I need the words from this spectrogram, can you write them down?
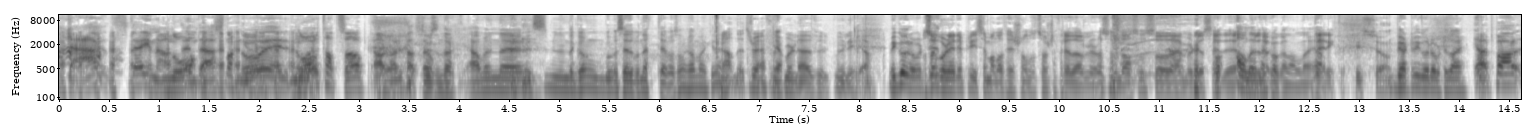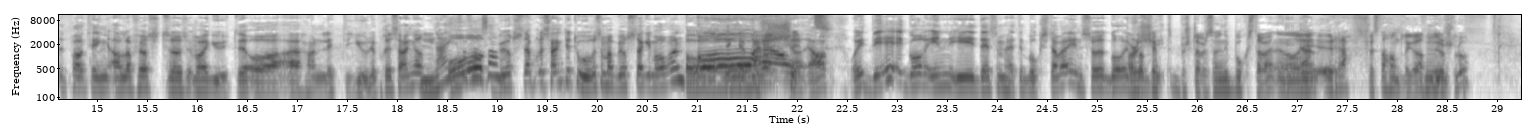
Der, Steinar. Nå Den der. snakker Nå vi. er, Nå har det tatt seg opp. Ja, nå har det tatt seg Tusen takk. Ja, men eh, s- men Du kan gå- se det på nett-TV og sånn, kan man ikke det? Ja, det tror jeg er fullt Ja. mulig. Det er fullt mulig, ja. Vi går over Og så til går det i reprise mandag, tirsdag, torsdag, fredag, lørdag, søndag også, så det er mulig å se På det. alle andre dager. NRK-kanalene, Det ja. er riktig. Fy søren. Bjarte, vi går over til deg. Ja, et par, et par ting. Aller først så var jeg ute og eh, handlet julepresanger. Nei, for og faen. bursdagspresang til Tore, som har bursdag i morgen. Åh, Det kjøper jeg. shit. Ja, og idet jeg går inn i det som heter Bogstadveien, så går jeg Har du forbi kjøpt bursdagspresangen i Bogstadveien? En av de raffeste handlegaten i Oslo?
